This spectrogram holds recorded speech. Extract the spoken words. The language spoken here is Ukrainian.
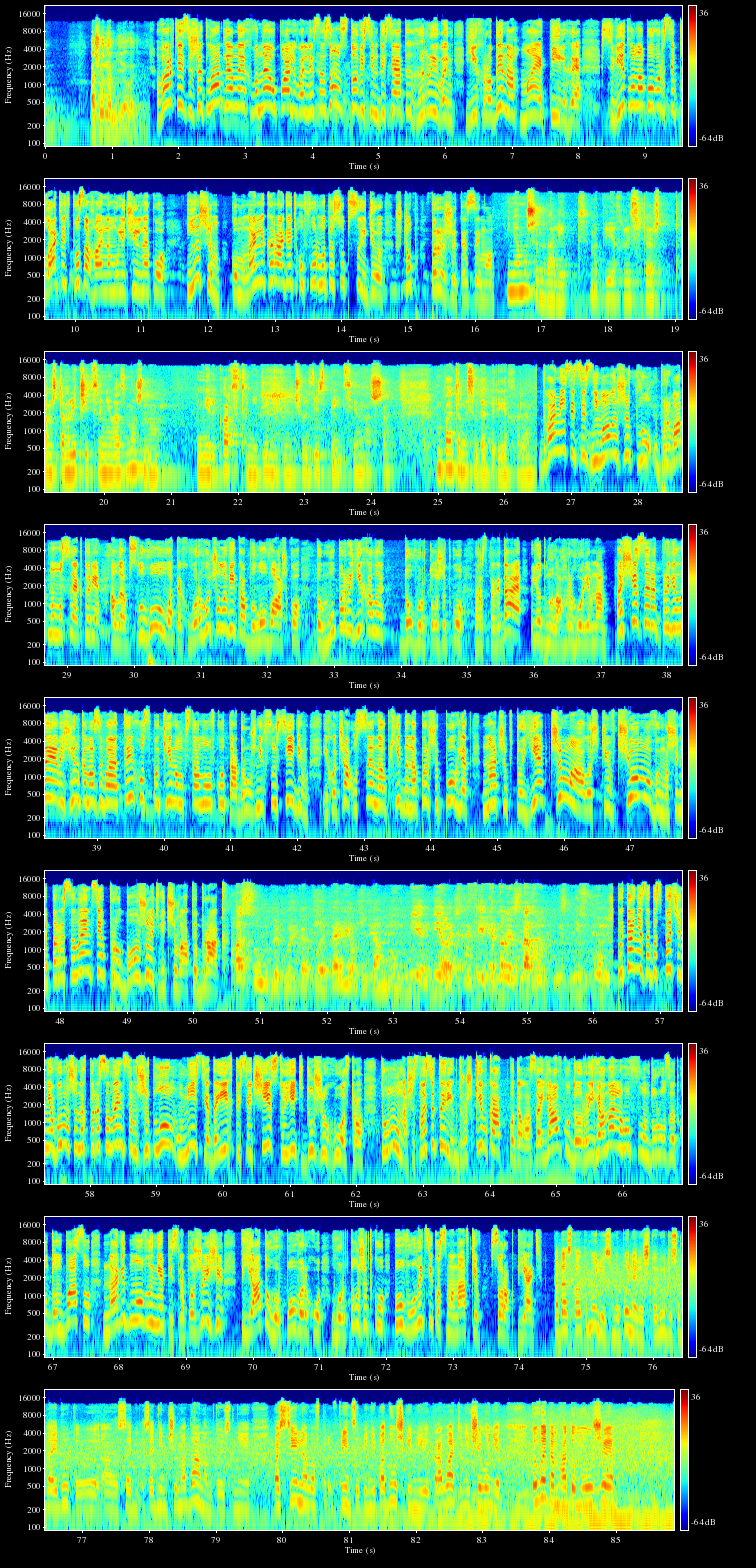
а что нам делать? Вартість житла для них в неопалювальний сезон 180 гривень. Їх родина має пільги. Світло на поверсі платять по загальному лічильнику. Іншим комунальники радять оформити субсидію, щоб пережити зиму. У меня муж инвалид. Мы приехали сюда, потому что там лечиться невозможно. Ни лекарств, ни денег, ничего. Здесь пенсия наша. Мы поэтому сюда переехали. Два місяці знімали житло у приватному секторі, але обслуговувати хворого чоловіка було важко. Тому переїхали до гуртожитку, розповідає Людмила Григорівна. А ще серед привілеїв жінка називає тиху, спокійну обстановку та дружніх сусідів. І, хоча усе необхідне на перший погляд, начебто є, чимало ще в чому вимушені переселенці продовжують відчувати брак. посуды кое-какой, тарелки там, ну ме- мелочь, такие, которые сразу не, не вспомнишь. Питання забезпечення вимушених переселенцям житлом у місті, де їх тисячі, стоїть дуже гостро. Тому на 16-й рік Дружківка подала заявку до регіонального фонду розвитку Донбасу на відновлення після пожежі п'ятого поверху гуртожитку по вулиці Космонавтів 45. Когда столкнулись, мы поняли, что люди сюда идут э, а, с од- с одним чемоданом, то есть ни постельного, в пр- в принципе, ни подушки, ни кровати, ничего нет. То в этом году мы уже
